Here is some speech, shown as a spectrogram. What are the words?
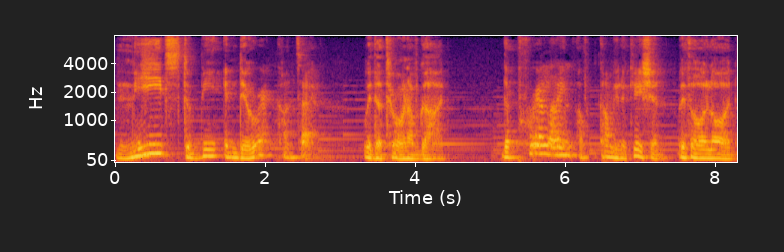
needs to be in direct contact with the throne of God. The prayer line of communication with our Lord,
